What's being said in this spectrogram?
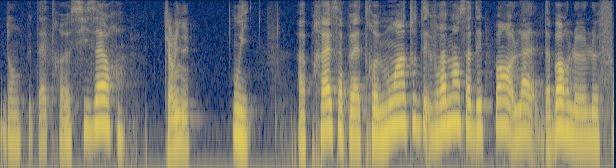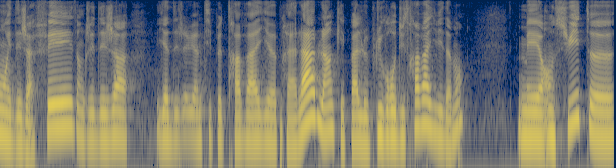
Donc peut-être 6 euh, heures. Terminé. Oui. Après, ça peut être moins. Vraiment, ça dépend. Là, d'abord, le, fond est déjà fait, donc j'ai déjà, il y a déjà eu un petit peu de travail euh, préalable, hein, qui n'est pas le plus gros du travail évidemment. Mais ensuite, euh,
